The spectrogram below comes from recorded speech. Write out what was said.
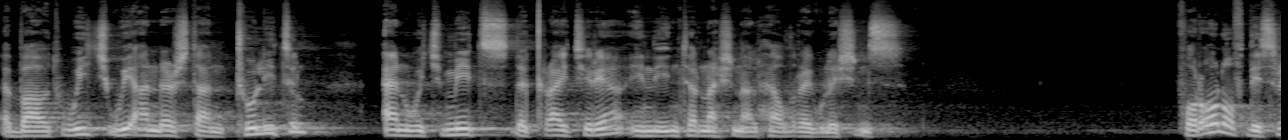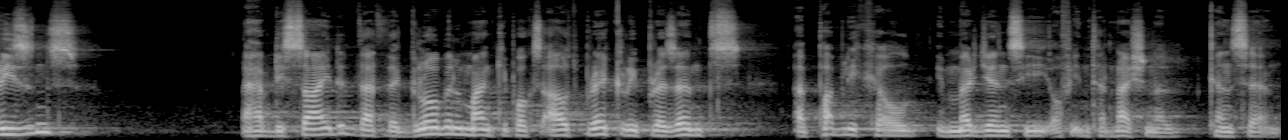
about which we understand too little and which meets the criteria in the international health regulations. For all of these reasons, I have decided that the global monkeypox outbreak represents a public health emergency of international concern.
